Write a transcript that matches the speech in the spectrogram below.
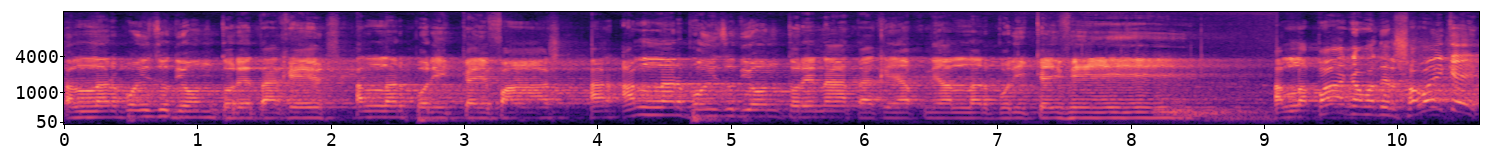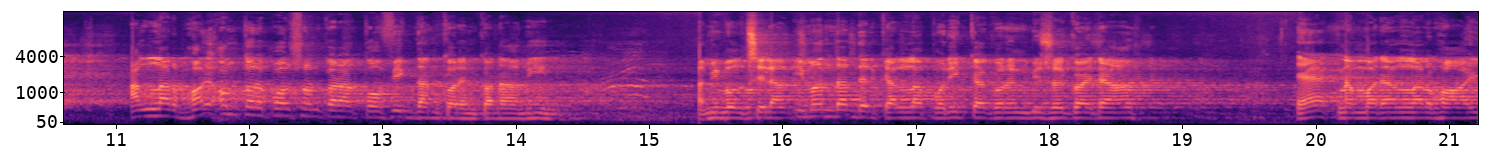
আল্লাহর ভয় যদি অন্তরে থাকে, আল্লাহর পরীক্ষায় ফাঁস। আর আল্লাহর ভয় যদি অন্তরে না থাকে, আপনি আল্লাহর পরীক্ষায় ফেল আল্লাহ পাক আমাদের সবাইকে আল্লাহর ভয় অন্তরে পোষণ করার তৌফিক দান করেন, কনা আমিন। আমি বলছিলাম ইমানদারদেরকে আল্লাহ পরীক্ষা করেন, বিষয় কয়টা? এক নম্বরে আল্লাহর ভয়।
